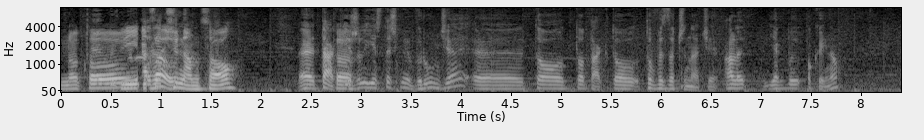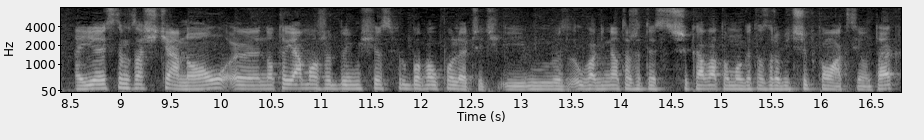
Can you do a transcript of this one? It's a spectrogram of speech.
No to. I ja zaczynam, co? E, tak, To- jeżeli jesteśmy w rundzie, e, to, to tak, to, to wy zaczynacie, ale jakby, okej, no. A Ja jestem za ścianą, y, no to ja może bym się spróbował poleczyć i z uwagi na to, że to jest strzykawa, to mogę to zrobić szybką akcją, tak?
